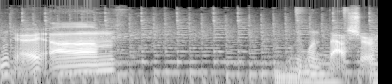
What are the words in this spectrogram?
Okay, um... Only one basher.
